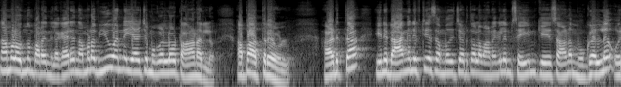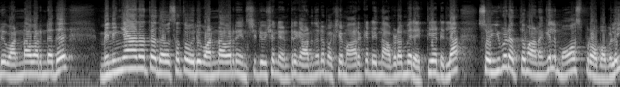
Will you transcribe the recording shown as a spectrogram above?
നമ്മളൊന്നും പറയുന്നില്ല. കാര്യം നമ്മുടെ വ്യൂ തന്നെ ഈ ആഴ്ച മുകളിലോട്ടാണല്ലോ. അപ്പോൾ അത്രേ ഉള്ളൂ. അടുത്ത ഇനി ബാങ്ക് നിഫ്റ്റിയെ സംബന്ധിച്ചിടത്തോളം ആണെങ്കിലും സെയിം കേസാണ് മുകളിൽ ഒരു വൺ അവറിന്റെത് മിനിങ്ങാനത്തെ ദിവസത്തെ ഒരു വൺ അവറിന് ഇൻസ്റ്റിറ്റ്യൂഷൻ എൻട്രി കാണുന്നുണ്ട്. പക്ഷേ മാർക്കറ്റ് ഇന്ന് അവിടം വരെ എത്തിയിട്ടില്ല. സോ ഇവിടെ എത്തുവാണെങ്കിൽ മോസ്റ്റ് പ്രോബബ്ലി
